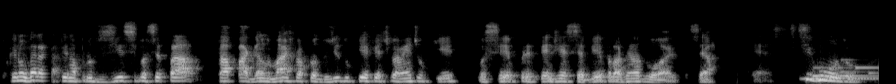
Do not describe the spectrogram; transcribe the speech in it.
porque não vale a pena produzir se você está tá pagando mais para produzir do que efetivamente o que você pretende receber pela venda do óleo, tá certo? É. Segundo,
